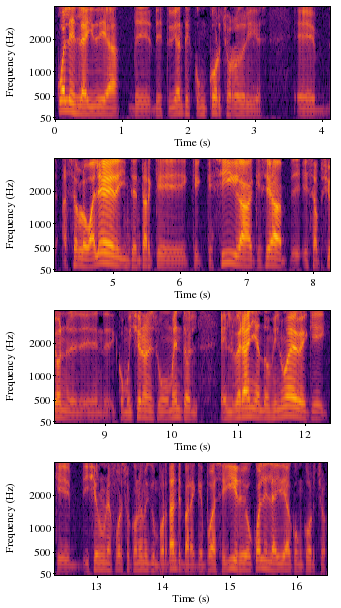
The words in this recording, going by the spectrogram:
¿cuál es la idea de, de estudiantes con Corcho Rodríguez? Eh, hacerlo valer, intentar que, que, siga, que sea eh, esa opción, eh, como hicieron en su momento el, el Braña en 2009, que, hicieron un esfuerzo económico importante para que pueda seguir. Digo, ¿Cuál es la idea con Corcho?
